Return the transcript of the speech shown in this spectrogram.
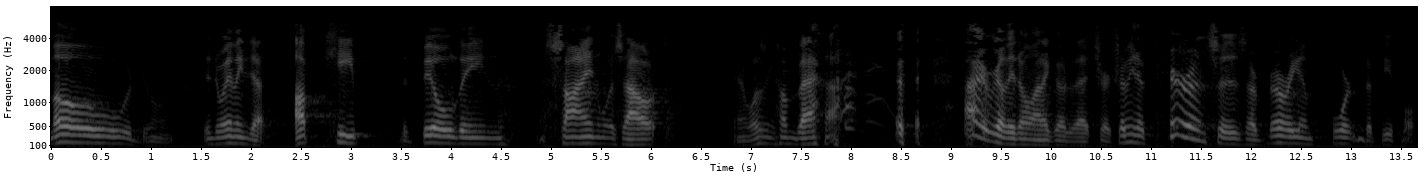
mowed, didn't do anything to upkeep the building, the sign was out, and it wasn't coming back. I really don't want to go to that church. I mean, appearances are very important to people.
